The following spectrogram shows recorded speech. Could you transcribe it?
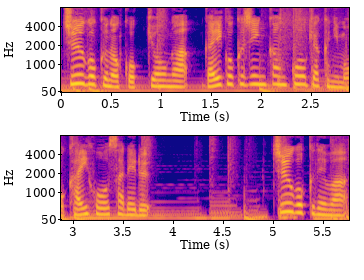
中国の国境が外国人観光客にも開放される。中国では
